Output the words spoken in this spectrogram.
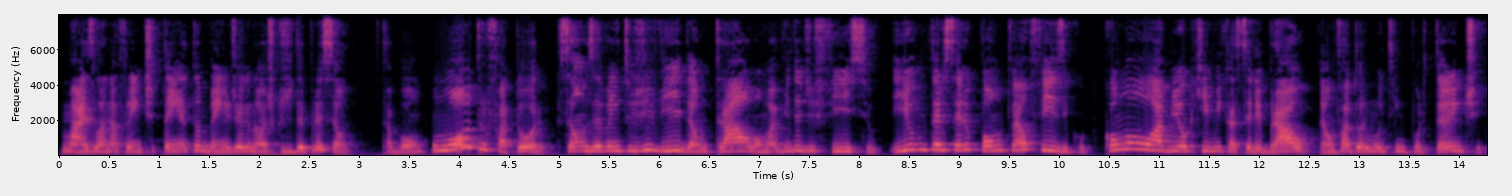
mais lá na frente tenha também o diagnóstico de depressão tá bom? Um outro fator são os eventos de vida, um trauma, uma vida difícil. E um terceiro ponto é o físico. Como a bioquímica cerebral é um fator muito importante,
